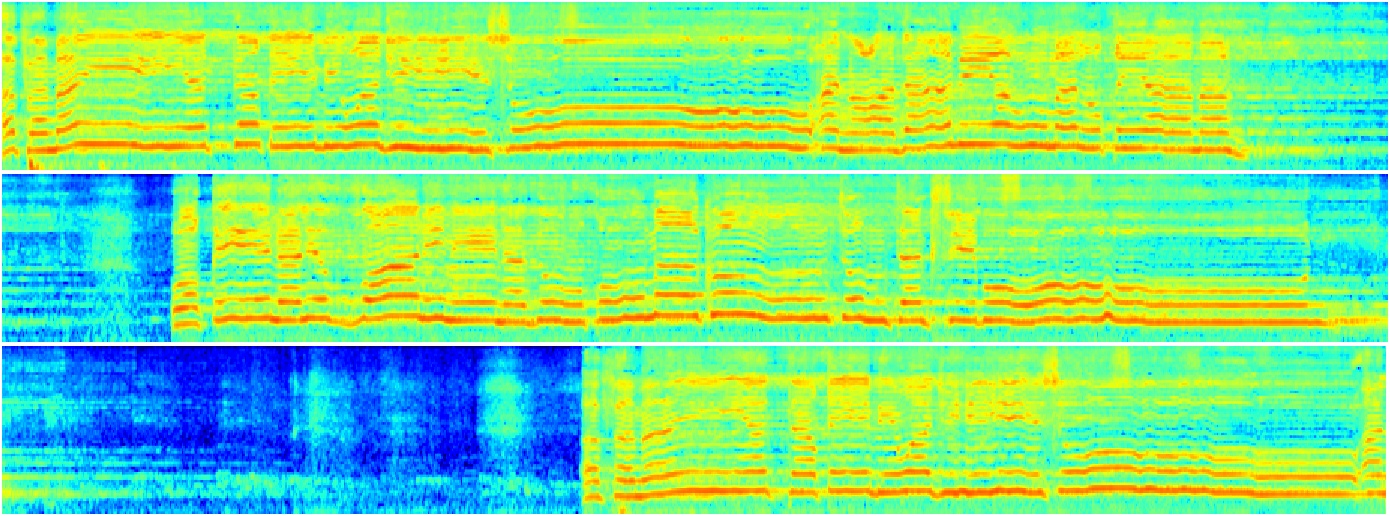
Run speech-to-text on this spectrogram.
أفمن يتقي بوجهه سوء العذاب يوم القيامة؟ وقيل للظالمين ذوقوا ما كنتم تكسبون. أفمن يتقي بوجهه سوء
